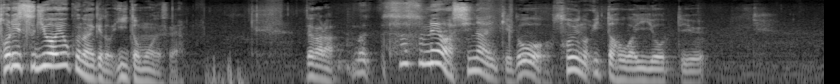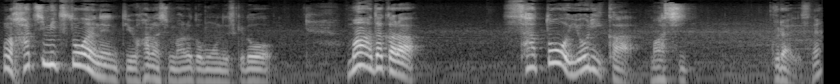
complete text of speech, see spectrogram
取りすぎは良くないけどいいと思うんですね。だから、まあ、勧めはしないけどそういうの言った方がいいよっていう。蜂蜜どうやねんっていう話もあると思うんですけどまあだから砂糖よりかマシぐらいですね。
